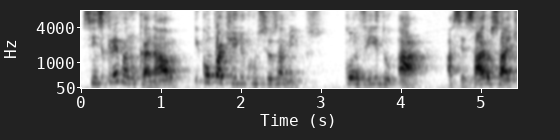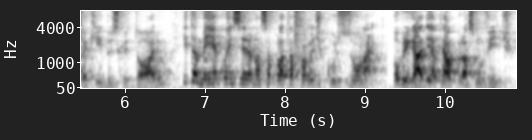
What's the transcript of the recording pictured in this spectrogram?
se inscreva no canal e compartilhe com seus amigos. Convido a acessar o site aqui do escritório e também a conhecer a nossa plataforma de cursos online. Obrigado e até o próximo vídeo.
